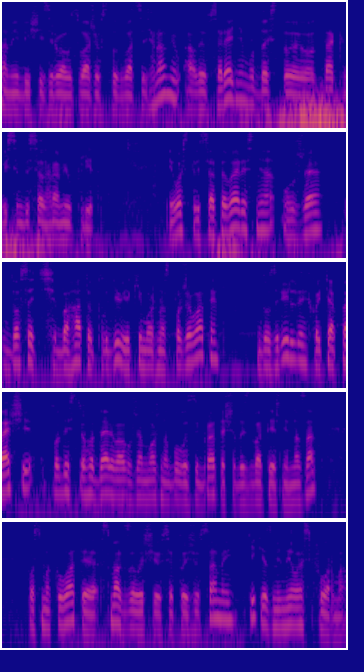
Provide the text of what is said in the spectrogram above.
найбільший зірвав, зважив 120 грамів, але в середньому десь то, так 80 грамів плід. І ось 30 вересня вже досить багато плодів, які можна споживати, дозрілі. Хоча перші плоди з цього дерева вже можна було зібрати ще десь два тижні назад, посмакувати. Смак залишився той же самий, тільки змінилась форма.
